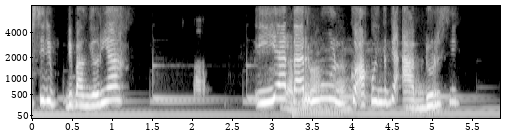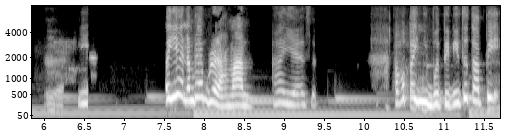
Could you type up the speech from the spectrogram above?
sih dip- dipanggilnya? Iya Iya, Darmun. Abdurrahman. Kok aku ingetnya Abdur sih? iya Oh iya namanya Abdurrahman. Ah iya. se- Aku pengen nyebutin itu tapi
